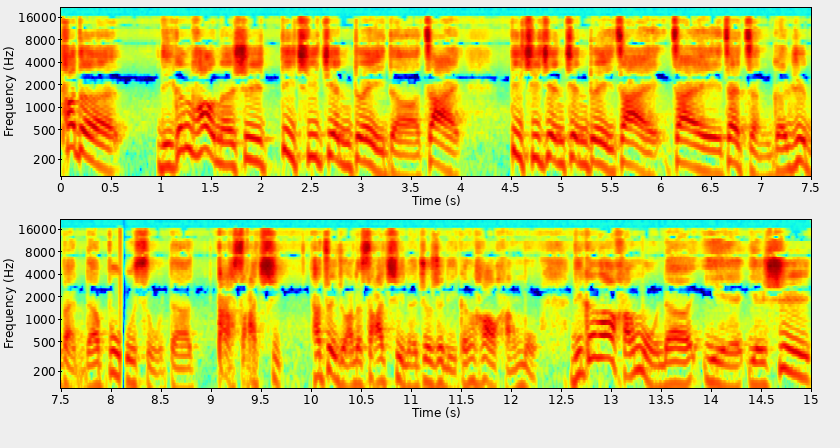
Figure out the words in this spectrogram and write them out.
它的里根号呢是第七舰队的在第七舰舰队在在在整个日本的部署的大杀器，它最主要的杀器呢就是里根号航母。里根号航母呢也也是。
